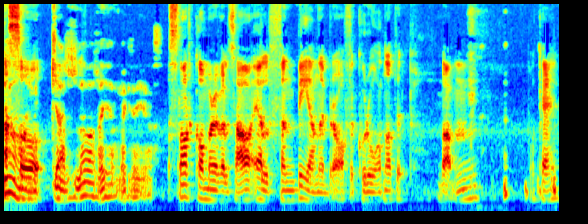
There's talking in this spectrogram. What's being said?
Alltså- Björngalla och alla jävla grejer. Alltså. Snart kommer det väl så här, elfenben är bra för corona typ. Bara, mm, okej.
